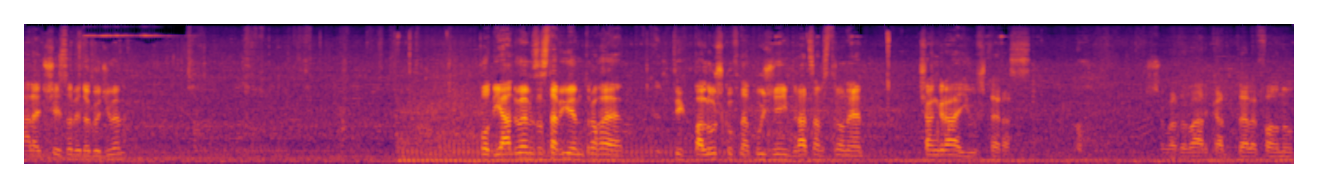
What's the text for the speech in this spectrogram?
Ale dzisiaj sobie dogodziłem. Podjadłem, zostawiłem trochę tych paluszków na później, wracam w stronę Chiang Rai już teraz. Jeszcze ładowarka do telefonu.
